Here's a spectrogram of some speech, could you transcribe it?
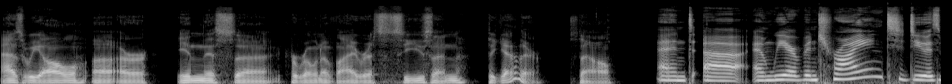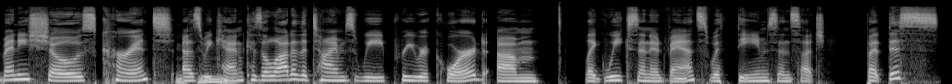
as we all uh, are in this uh, coronavirus season together. So, and uh, and we have been trying to do as many shows current as we Mhm. can because a lot of the times we pre-record um, like weeks in advance with themes and such. But this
